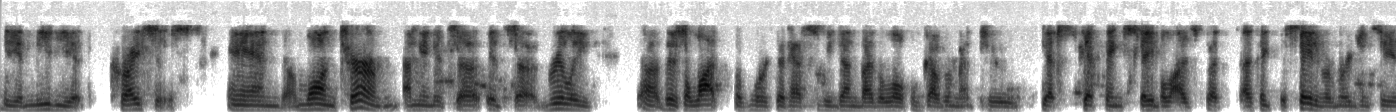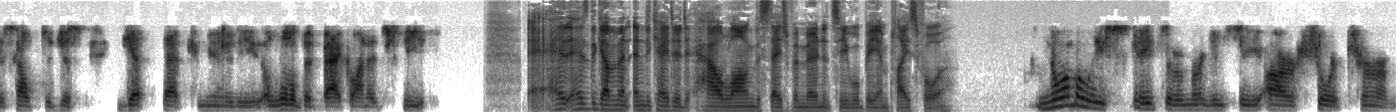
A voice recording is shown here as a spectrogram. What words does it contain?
the immediate crisis. And uh, long term, I mean, it's a it's a really uh, there's a lot of work that has to be done by the local government to get get things stabilized. But I think the state of emergency has helped to just get that community a little bit back on its feet. Has the government indicated how long the state of emergency will be in place for? Normally, states of emergency are short term.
